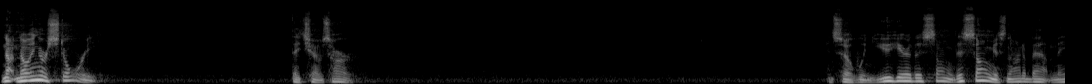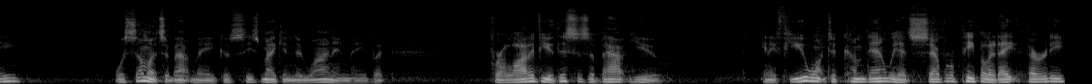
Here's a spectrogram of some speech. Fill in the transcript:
not knowing her story, they chose her. And so when you hear this song, this song is not about me. Well, of it's about me because he's making new wine in me, but for a lot of you, this is about you. And if you want to come down, we had several people at 8:30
